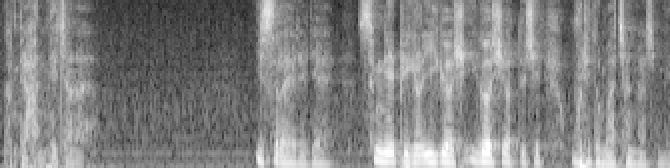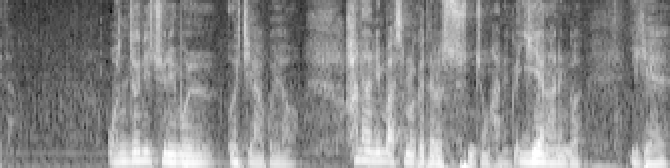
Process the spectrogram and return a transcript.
근데 안 되잖아요. 이스라엘에게 승리의 비결은 이것이, 이것이었듯이 우리도 마찬가지입니다. 온전히 주님을 의지하고요. 하나님 말씀을 그대로 순종하는 것, 이행하는 것, 이게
